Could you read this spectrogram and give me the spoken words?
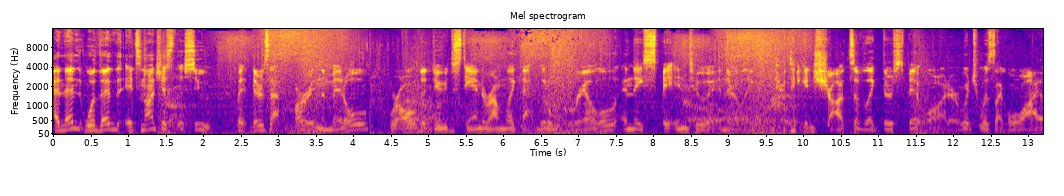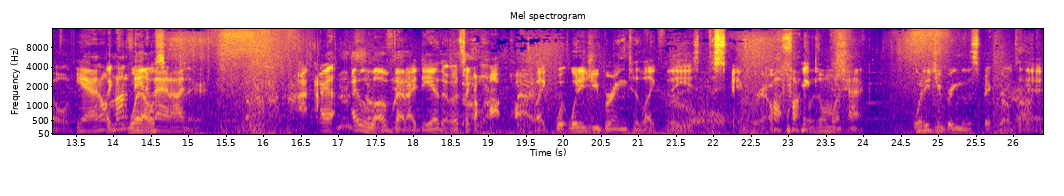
And then, well, then it's not just the suit, but there's that part in the middle where all the dudes stand around like that little grill and they spit into it and they're like they're taking shots of like their spit water, which was like wild. Yeah, I don't, Like, I'm not a fan of that either. I, I I love that idea though. It's like a hot pot. Like, what what did you bring to like the the spit grill? Oh fuck, it was one more attack. what did you bring to the spit grill today?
